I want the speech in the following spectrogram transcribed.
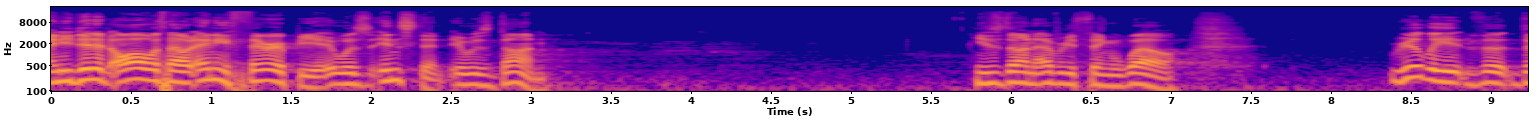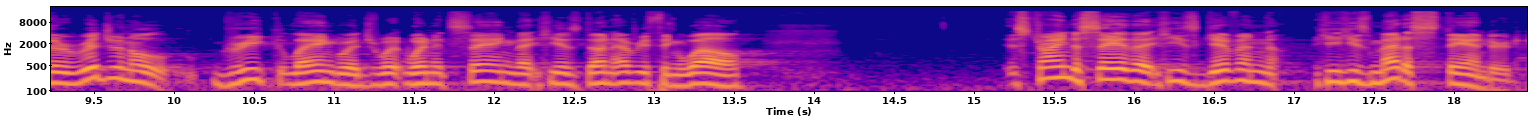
And he did it all without any therapy. It was instant, it was done. He's done everything well. Really, the, the original Greek language, when it's saying that he has done everything well, is trying to say that he's given, he, he's met a standard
